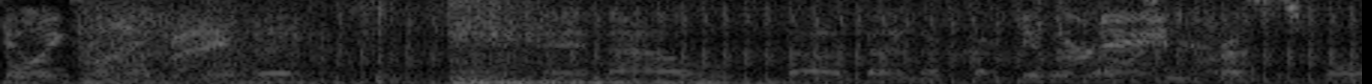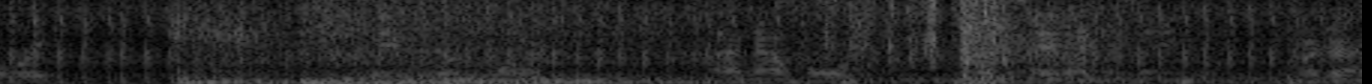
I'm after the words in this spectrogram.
Caleb to the left a little bit. And now uh, Ben, uh, give it like two presses forward. Maybe one more. Uh, now hold tight on this angle. Okay.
